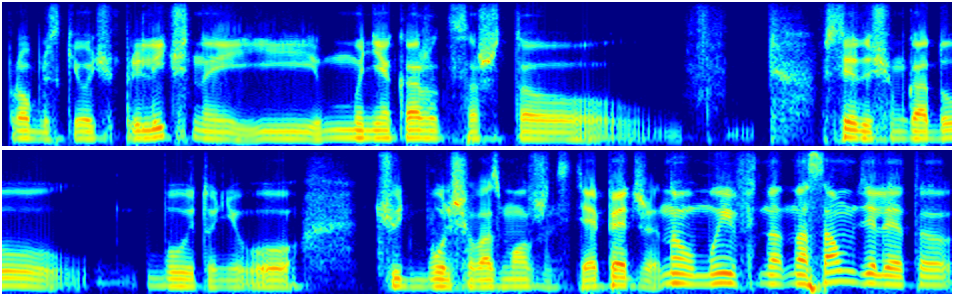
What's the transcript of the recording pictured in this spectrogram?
Проблески очень приличные. И мне кажется, что в следующем году будет у него чуть больше возможностей. Опять же, ну, мы на, на самом деле это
